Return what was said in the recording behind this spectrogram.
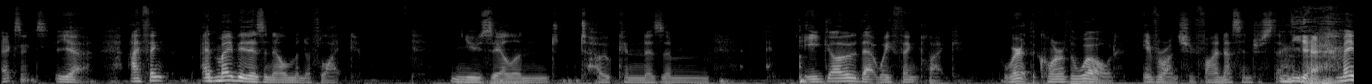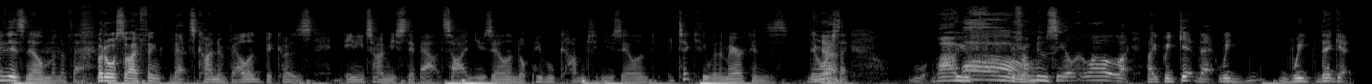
accents? Yeah, I think, and maybe there's an element of like New Zealand tokenism, ego that we think like we're at the corner of the world. Everyone should find us interesting. Yeah. maybe there's an element of that, but also I think that's kind of valid because anytime you step outside New Zealand or people come to New Zealand, particularly with Americans, they're always like. Wow, you're, you're from New Zealand. Well, like, like we get that. We, we that get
